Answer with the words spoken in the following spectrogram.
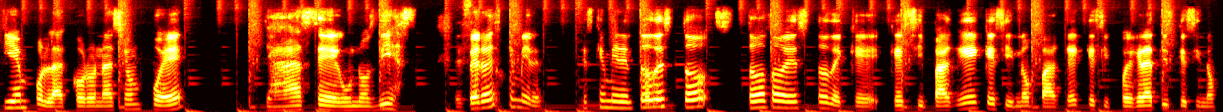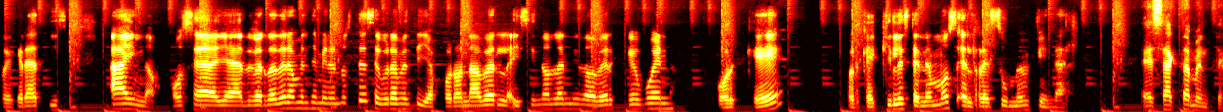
tiempo, la coronación fue ya hace unos días. Pero es que miren, es que miren, todo esto, todo esto de que, que si pagué, que si no pagué, que si fue gratis, que si no fue gratis. Ay, no, o sea, ya verdaderamente, miren, ustedes seguramente ya fueron a verla y si no la han ido a ver, qué bueno. ¿Por qué? Porque aquí les tenemos el resumen final. Exactamente.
